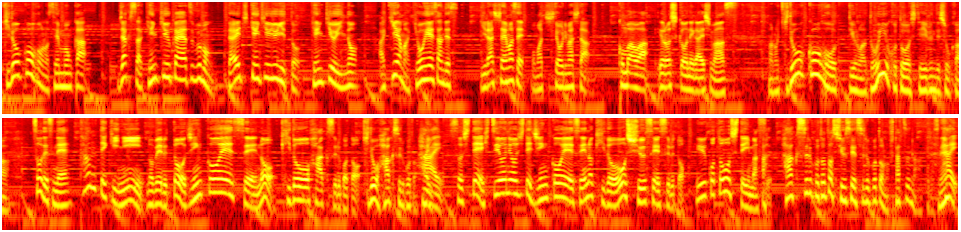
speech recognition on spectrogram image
軌道広報の専門家 JAXA 研究開発部門第一研究ユニット研究員の秋山恭平さんです。いらっしゃいませ。お待ちしておりました。こんばんは。よろしくお願いします。あの軌道広報っていうのはどういうことをしているんでしょうか？そうですね。端的に述べると人工衛星の軌道を把握すること。軌道を把握すること。はい、はい、そして必要に応じて人工衛星の軌道を修正するということをしています。把握することと修正することの2つなわけですね。はい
